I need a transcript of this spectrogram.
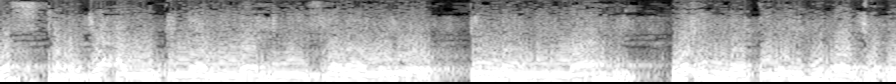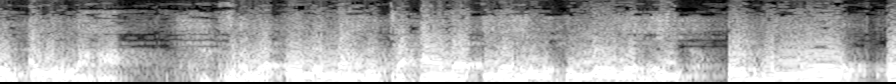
wastarjaca wuu inaa lilaahiyeysanayayo inaa lilaahi wa inaa ilayhi raajicuun ayuu lahaa fayaquulu allahu tacaala ilaahay wuxuu leeyahay ubnuu u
